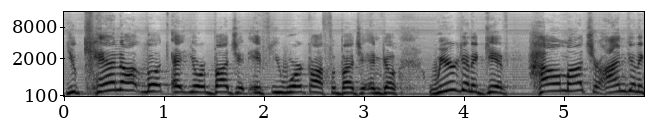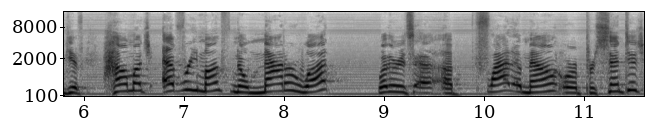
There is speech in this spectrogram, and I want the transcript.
You cannot look at your budget if you work off a budget and go, we're going to give how much, or I'm going to give how much every month, no matter what, whether it's a, a flat amount or a percentage.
